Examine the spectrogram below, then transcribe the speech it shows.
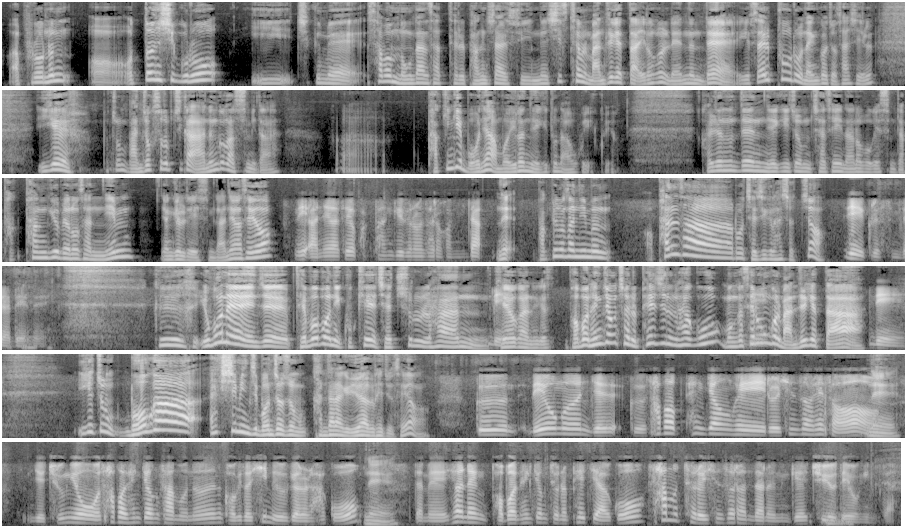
앞으로는 어, 어떤 식으로 이 지금의 사법농단 사태를 방지할 수 있는 시스템을 만들겠다 이런 걸 냈는데 이게 셀프로 낸 거죠 사실 이게 좀 만족스럽지가 않은 것 같습니다. 어, 바뀐 게 뭐냐 뭐 이런 얘기도 나오고 있고요. 관련된 얘기 좀 자세히 나눠보겠습니다. 박판규 변호사님 연결되어 있습니다. 안녕하세요. 네, 안녕하세요. 박판규 변호사라고 합니다. 네, 박 변호사님은 판사로 재직을 하셨죠? 네, 그렇습니다. 네, 네. 그 요번에 이제 대법원이 국회에 제출을 한 네. 개혁안 그러니까 법원 행정처를 폐지를 하고 뭔가 새로운 네. 걸 만들겠다. 네. 이게 좀 뭐가 핵심인지 먼저 좀 간단하게 요약을 해 주세요. 그 내용은 이제 그 사법 행정 회의를 신설해서 네, 이제 중요 사법 행정 사무는 거기서 심의 의결을 하고 네. 그다음에 현행 법원 행정처는 폐지하고 사무처를 신설한다는 게 주요 음. 내용입니다.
